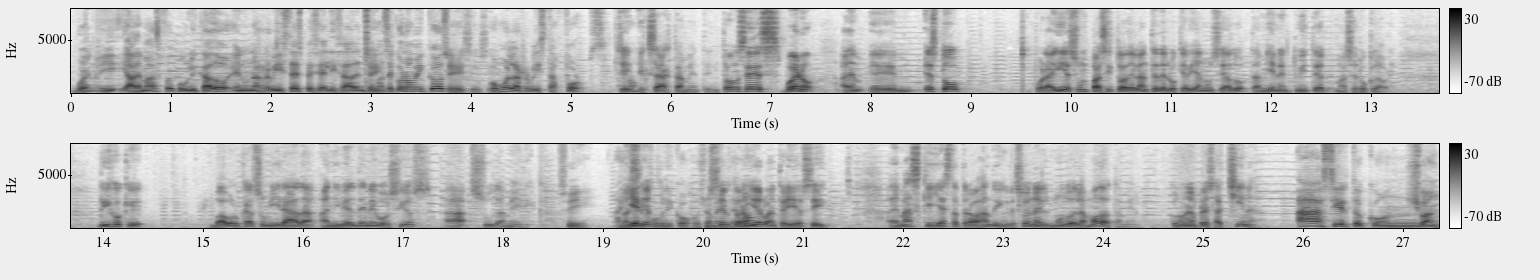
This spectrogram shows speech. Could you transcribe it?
Bueno, y, y además fue publicado en una revista especializada en Sí. temas económicos, Sí, sí, sí. como la revista Forbes. Sí, ¿no? exactamente. Entonces, bueno, eh, esto por ahí es un pasito adelante de lo que había anunciado también en Twitter Marcelo Claure. Dijo que va a volcar su mirada a nivel de negocios a Sudamérica. Sí. ¿No Ayer cierto? publicó ¿No es justamente, cierto? ¿no? Ayer o anteayer, sí. Además que ya está trabajando y ingresó en el mundo de la moda también, con una empresa china. Ah, cierto, con algo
